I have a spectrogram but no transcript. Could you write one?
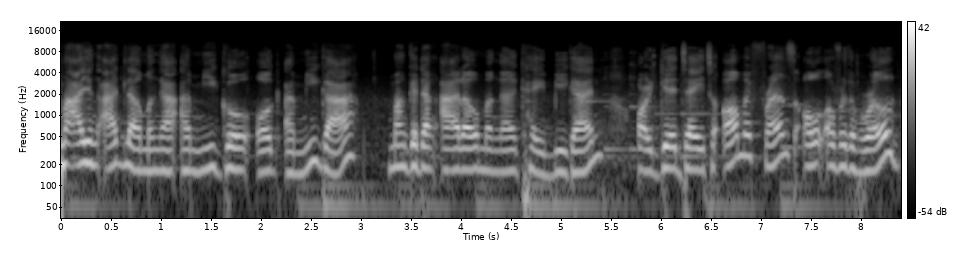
Maayong adlaw mga amigo og amiga, manggadang araw mga kaibigan, or good day to all my friends all over the world.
